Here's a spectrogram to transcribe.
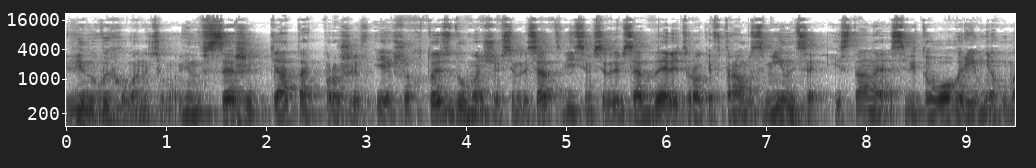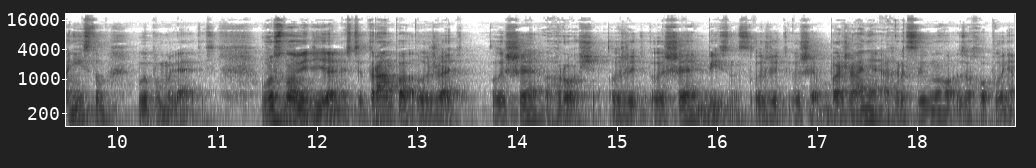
Він вихований цьому, він все життя так прожив. І якщо хтось думає, що в 78-79 років Трамп зміниться і стане світового рівня гуманістом, ви помиляєтесь. В основі діяльності Трампа лежать лише гроші, лежить лише бізнес, лежить лише бажання агресивного захоплення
